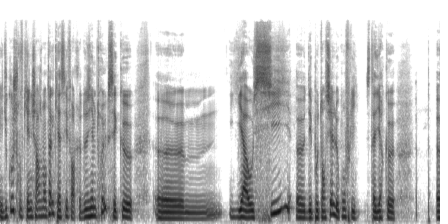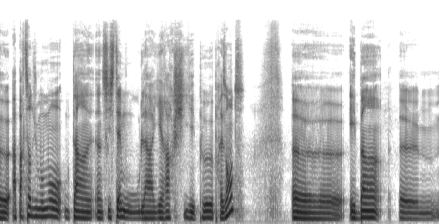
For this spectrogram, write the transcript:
Et du coup, je trouve qu'il y a une charge mentale qui est assez forte. Le deuxième truc, c'est que euh, il y a aussi euh, des potentiels de conflit. C'est-à-dire que euh, à partir du moment où tu as un, système où la hiérarchie est peu présente, euh, et ben euh,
